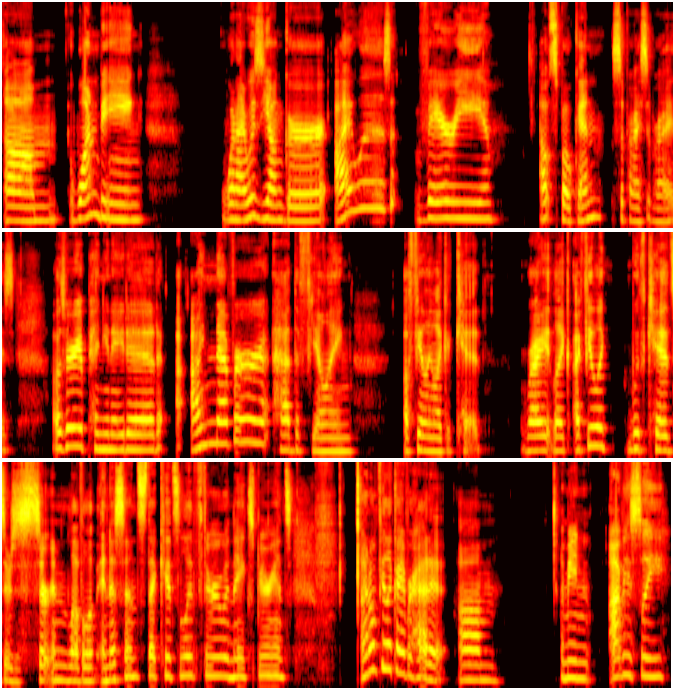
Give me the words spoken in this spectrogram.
Um, one being when I was younger, I was very outspoken. Surprise, surprise. I was very opinionated. I never had the feeling of feeling like a kid, right? Like, I feel like with kids, there's a certain level of innocence that kids live through and they experience. I don't feel like I ever had it. Um, I mean, obviously,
